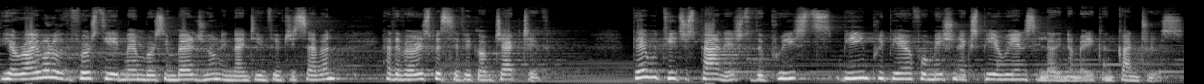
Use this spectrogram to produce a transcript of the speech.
The arrival of the first TA members in Belgium in 1957 had a very specific objective. They would teach Spanish to the priests being prepared for mission experience in Latin American countries.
